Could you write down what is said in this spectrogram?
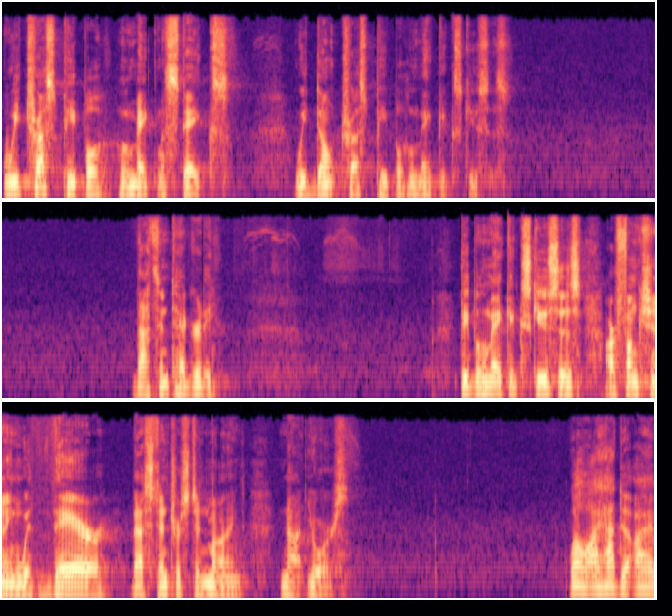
We trust people who make mistakes, we don't trust people who make excuses. That's integrity. People who make excuses are functioning with their best interest in mind, not yours. Well, I had to, I,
